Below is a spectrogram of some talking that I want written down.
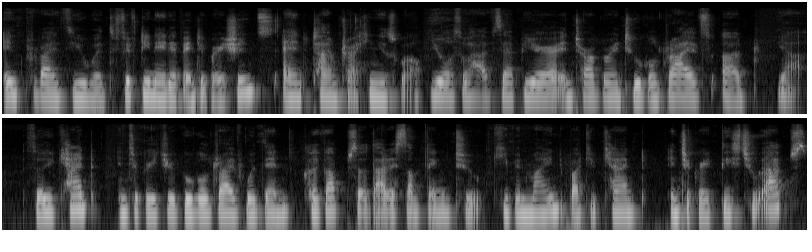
it provides you with 50 native integrations and time tracking as well. You also have Zapier, Integra, and Google Drive. Uh, yeah, so you can't integrate your Google Drive within ClickUp, so that is something to keep in mind, but you can't integrate these two apps.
